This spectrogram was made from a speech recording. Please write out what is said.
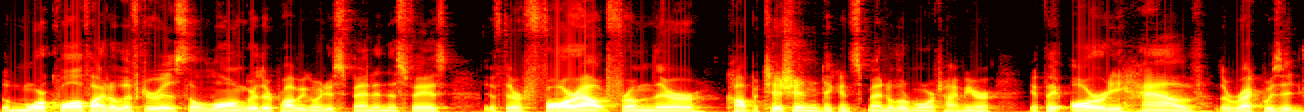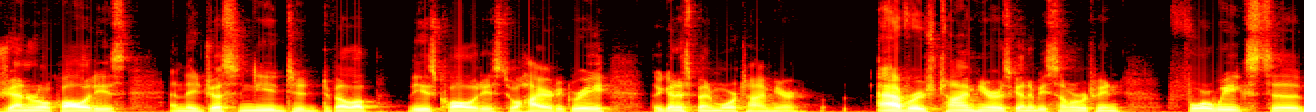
The more qualified a lifter is, the longer they're probably going to spend in this phase. If they're far out from their competition, they can spend a little more time here. If they already have the requisite general qualities and they just need to develop these qualities to a higher degree, they're going to spend more time here. Average time here is going to be somewhere between four weeks to,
